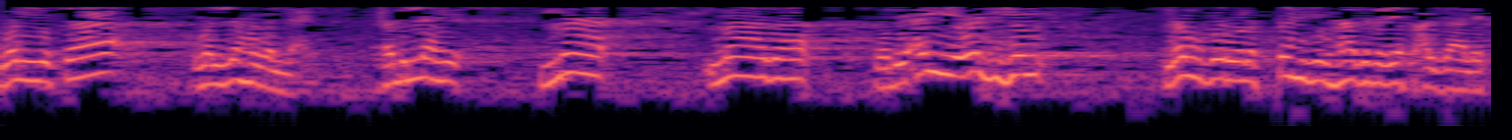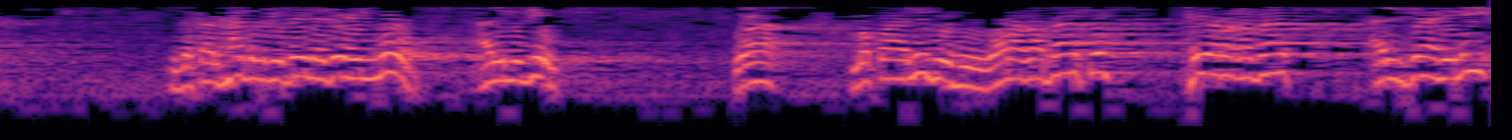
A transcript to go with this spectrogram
والنساء واللهو واللعب. فبالله ما ماذا وبأي وجه ننظر ونستهجن هذا الذي يفعل ذلك؟ إذا كان هذا الذي بين يديه النور المبين ومطالبه ورغباته هي رغبات الجاهلي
